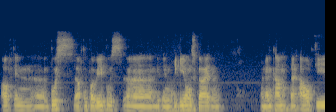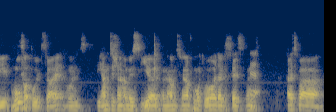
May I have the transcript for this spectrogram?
auf den äh, Bus, auf den VW-Bus äh, mit dem Regierungsguide. Und dann kam dann auch die Mofa-Polizei und die haben sich dann amüsiert und haben sich dann auf den Motorräder gesetzt und ja. es war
